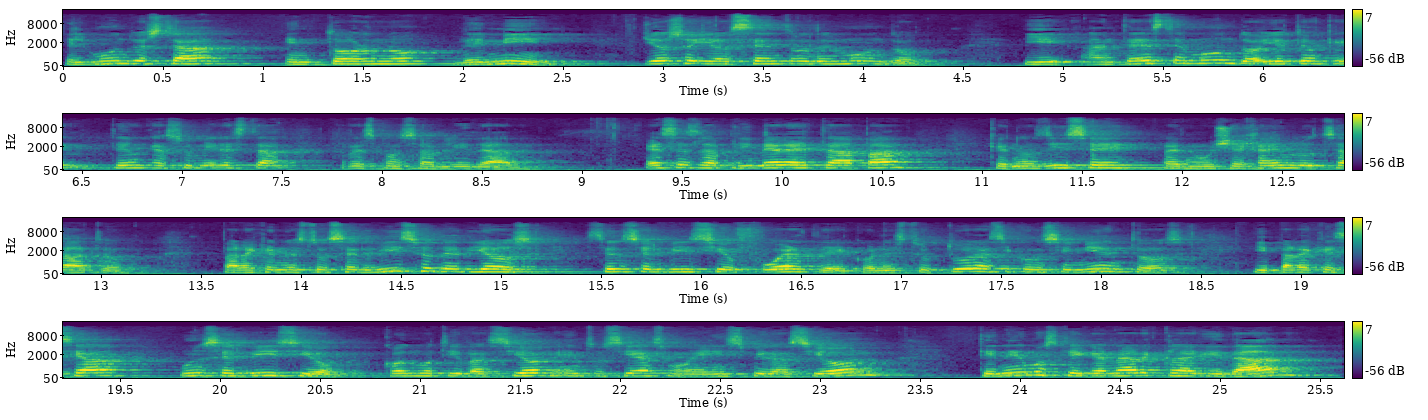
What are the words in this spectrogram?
El mundo está en torno de mí. Yo soy el centro del mundo. Y ante este mundo yo tengo que, tengo que asumir esta responsabilidad. Esa es la primera etapa que nos dice Rabbi Lutzato. Para que nuestro servicio de Dios sea un servicio fuerte, con estructuras y con cimientos, y para que sea un servicio con motivación, entusiasmo e inspiración, tenemos que ganar claridad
